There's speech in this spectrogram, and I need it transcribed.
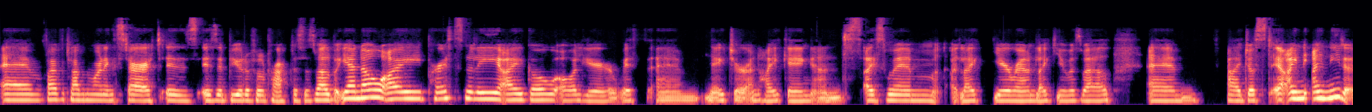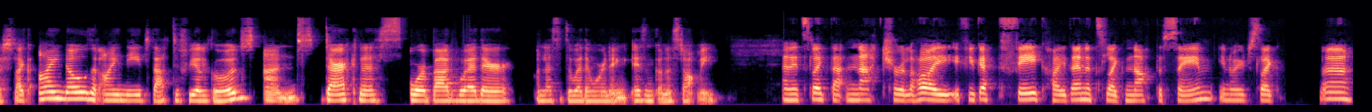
Um, five o'clock in the morning start is is a beautiful practice as well. But yeah, no, I personally I go all year with um nature and hiking, and I swim like year round, like you as well. Um, I just I I need it. Like I know that I need that to feel good, and darkness or bad weather, unless it's a weather warning, isn't going to stop me and it's like that natural high. If you get the fake high, then it's like not the same. You know, you're just like, ah.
